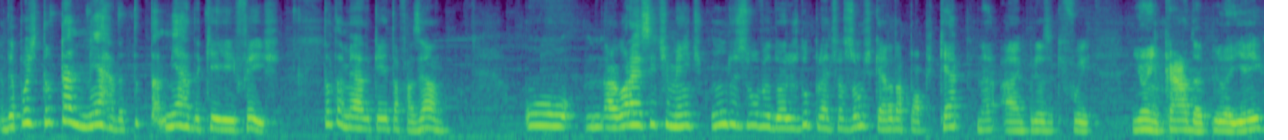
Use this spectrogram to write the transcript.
é, depois de tanta merda, tanta merda que ele fez, tanta merda que ele tá fazendo. O, agora, recentemente, um dos desenvolvedores do Plant vs Zombies, que era da PopCap, né, a empresa que foi ioincada pela EA,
